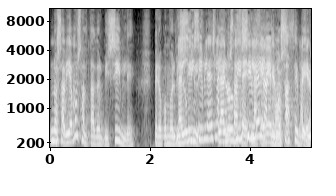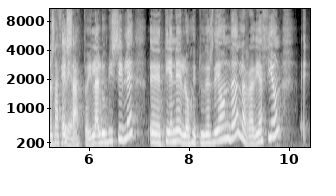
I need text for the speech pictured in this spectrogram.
nos habíamos saltado el visible, pero como el visible, la luz visible es la, que, nos hace, la que, nos hace ver, exacto, y la luz visible eh, tiene longitudes de onda, la radiación, eh,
